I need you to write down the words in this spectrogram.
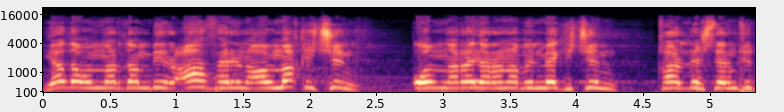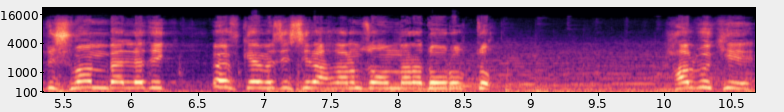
ya da onlardan bir aferin almak için onlara yaranabilmek için kardeşlerimizi düşman belledik. Öfkemizi, silahlarımızı onlara doğrulttuk. Halbuki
